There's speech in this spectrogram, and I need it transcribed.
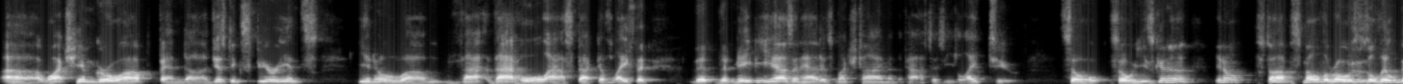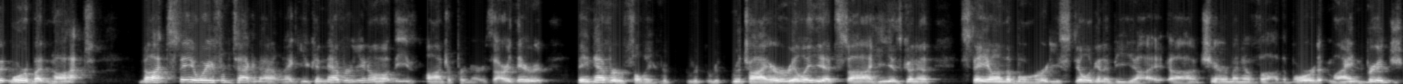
uh, watch him grow up and uh, just experience, you know, um, that that whole aspect of life that that that maybe he hasn't had as much time in the past as he'd like to. So so he's gonna, you know, stop smell the roses a little bit more, but not not stay away from tech and technology. Like you can never, you know, how these entrepreneurs are. They're they never fully re- re- retire. Really, it's uh, he is to stay on the board. He's still to be uh, uh, chairman of uh, the board at MindBridge.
